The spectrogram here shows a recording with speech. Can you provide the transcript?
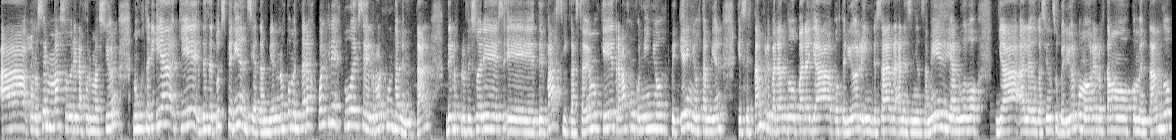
a conocer más sobre la formación, me gustaría que desde tu experiencia también nos comentaras cuál crees tú es el rol fundamental de los profesores de básica. Sabemos que trabajan con niños pequeños también que se están preparando para ya posterior ingresar a la enseñanza media, luego ya a la educación superior, como ahora lo estamos comentando.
